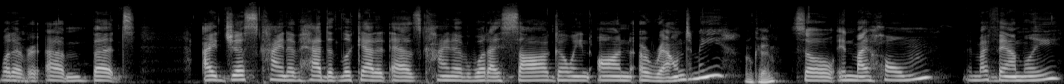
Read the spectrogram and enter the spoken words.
whatever. Um, but I just kind of had to look at it as kind of what I saw going on around me. Okay. So in my home, in my family,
